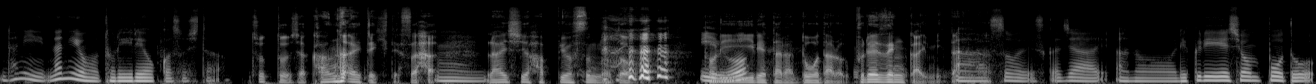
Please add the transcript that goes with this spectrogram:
何何を取り入れようかそしたら、ちょっとじゃあ考えてきてさ、うん、来週発表すんのと 取り入れたらどうだろう？プレゼン会みたいあな。あそうですか。じゃああのレクリエーションポート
